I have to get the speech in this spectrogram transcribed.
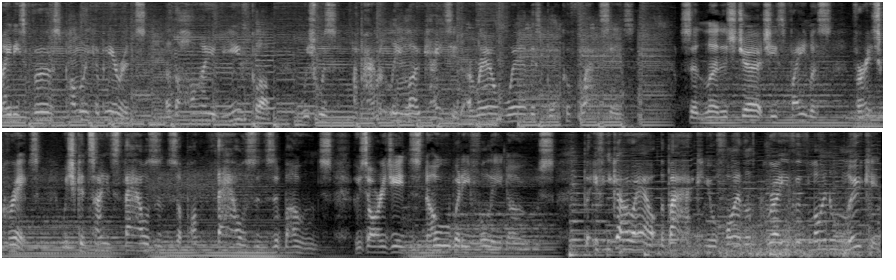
made his first public appearance at the Hythe Youth Club, which was apparently located around where this block of flats is? St Leonard's Church is famous for its crypt, which contains thousands upon thousands of bones, whose origins nobody fully knows. But if you go out the back, you'll find the grave of Lionel Lukin,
